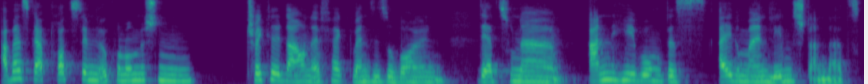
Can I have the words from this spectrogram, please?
Aber es gab trotzdem einen ökonomischen Trickle-Down-Effekt, wenn Sie so wollen, der zu einer Anhebung des allgemeinen Lebensstandards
